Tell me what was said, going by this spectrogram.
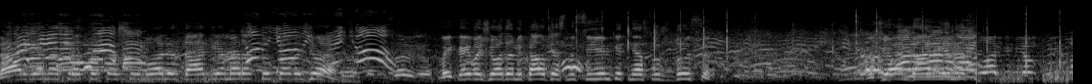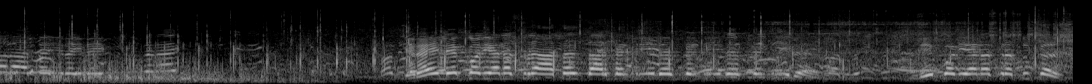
Dar vienas ratukas, šaunuolis, dar vieną ratuką važiuojam. Vaikai važiuodami kaukės nusiimkit, nes uždusit. Važiuojam dar vieną. Duokim jau pirmą ratą, yra įveikusi beveik. Gerai, liko vienas ratas, dar kantrybės, kantrybės, kantrybės. Liko vienas ratukas.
